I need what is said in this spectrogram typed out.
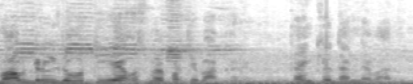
मॉक ड्रिल जो होती है उसमें प्रतिभाग करें। थैंक यू, धन्यवाद।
